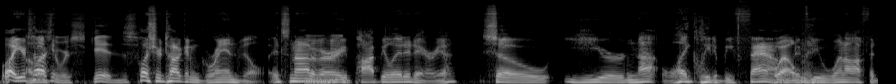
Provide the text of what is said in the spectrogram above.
Well, you're unless talking. there were skids. Plus, you're talking Granville. It's not mm-hmm. a very populated area, so you're not likely to be found well, if you went off at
